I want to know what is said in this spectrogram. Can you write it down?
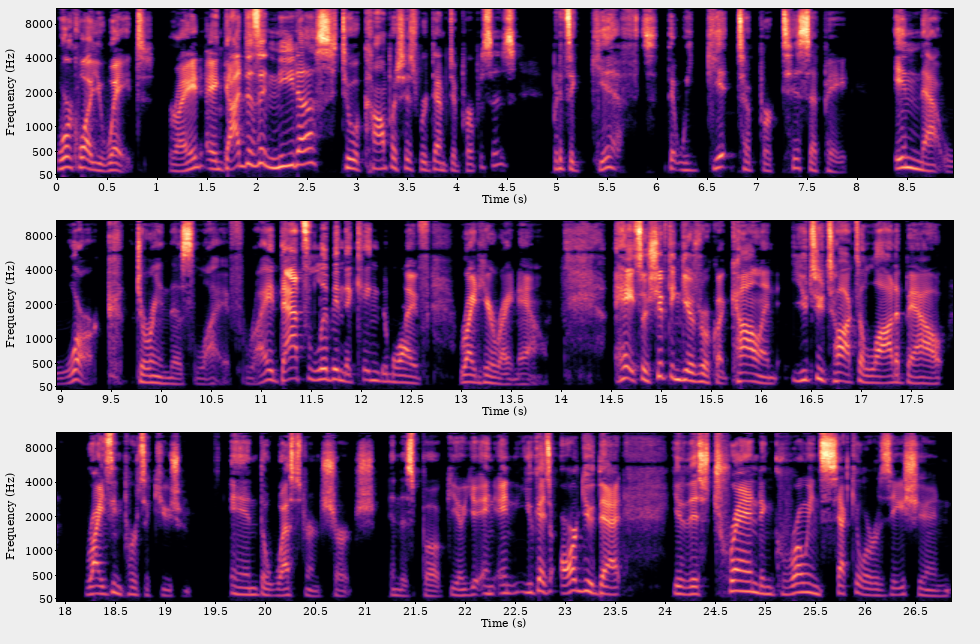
work while you wait, right? And God doesn't need us to accomplish his redemptive purposes, but it's a gift that we get to participate in that work during this life, right? That's living the kingdom life right here, right now. Hey, so shifting gears real quick, Collin, you two talked a lot about rising persecution in the Western church in this book. You know, you, and, and you guys argued that you know this trend and growing secularization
